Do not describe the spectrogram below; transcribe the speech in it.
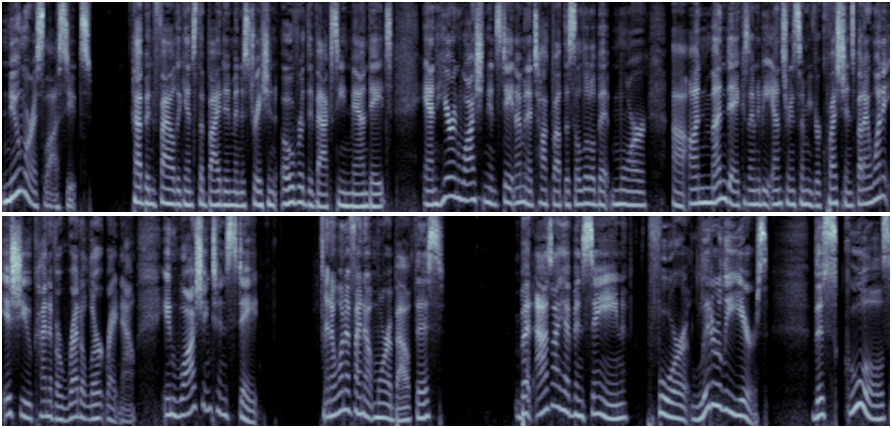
numerous lawsuits have been filed against the Biden administration over the vaccine mandate. And here in Washington state, and I'm going to talk about this a little bit more uh, on Monday because I'm going to be answering some of your questions, but I want to issue kind of a red alert right now. In Washington state, and I want to find out more about this, but as I have been saying for literally years, the schools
